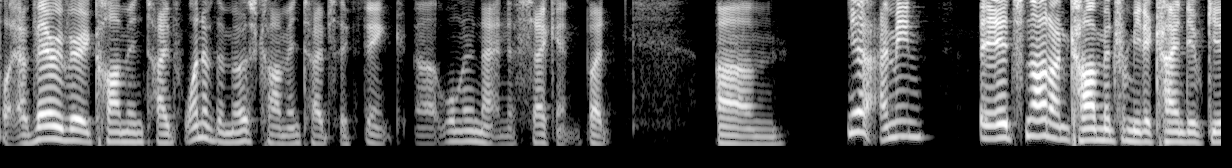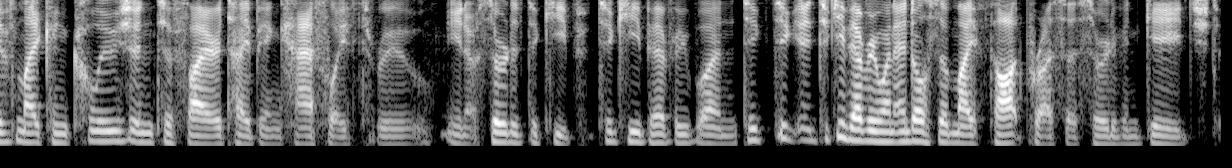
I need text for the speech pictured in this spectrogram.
like a very very common type, one of the most common types. I think uh, we'll learn that in a second. But um, yeah, I mean, it's not uncommon for me to kind of give my conclusion to fire typing halfway through you know sort of to keep to keep everyone to, to, to keep everyone and also my thought process sort of engaged.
